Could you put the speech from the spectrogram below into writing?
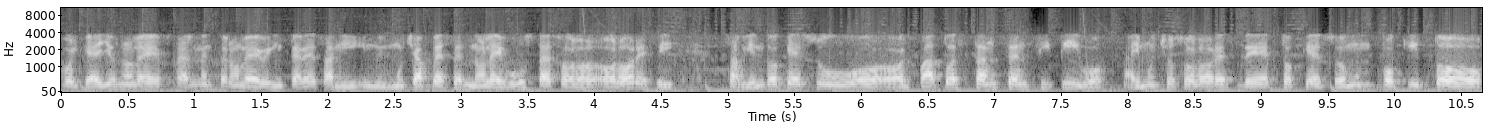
porque a ellos no les, realmente no les interesa ni, ni muchas veces no les gusta esos olo- olores y sabiendo que su olfato es tan sensitivo, hay muchos olores de estos que son un poquito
